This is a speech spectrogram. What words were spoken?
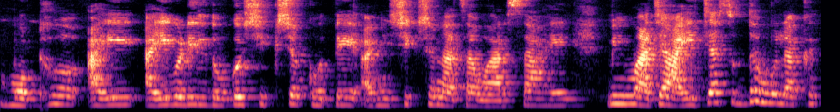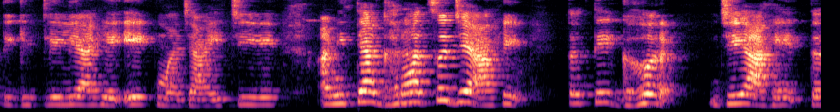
मोठं आई आई वडील दोघं शिक्षक होते आणि शिक्षणाचा वारसा आहे. मी माझ्या आईच्या सुद्धा मुलाखती घेतलेली आहे एक माझ्या आईची आहे. आणि त्या घराचं जे आहे तर ते घर जे आहे तर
